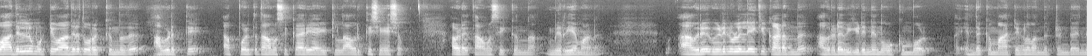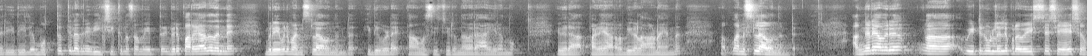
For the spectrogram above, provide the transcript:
വാതിലിൽ മുട്ടി വാതിൽ തുറക്കുന്നത് അവിടുത്തെ അപ്പോഴത്തെ താമസക്കാരിയായിട്ടുള്ള അവർക്ക് ശേഷം. അവിടെ താമസിക്കുന്ന മിറിയമാണ്. അവർ വീടിനുള്ളിലേക്ക് കടന്ന് അവരുടെ വീടിനെ നോക്കുമ്പോൾ എന്തൊക്കെ മാറ്റങ്ങൾ വന്നിട്ടുണ്ട് എന്ന രീതിയിൽ മൊത്തത്തിൽ അതിനെ വീക്ഷിക്കുന്ന സമയത്ത് ഇവർ പറയാതെ തന്നെ മിറിയമിന് മനസ്സിലാവുന്നുണ്ട്. ഇതിവിടെ താമസിച്ചിരുന്നവരായിരുന്നു. ഇവർ പഴയ അറബികളാണ് എന്ന് മനസ്സിലാവുന്നുണ്ട്. അങ്ങനെ അവർ വീട്ടിനുള്ളിൽ പ്രവേശിച്ച ശേഷം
